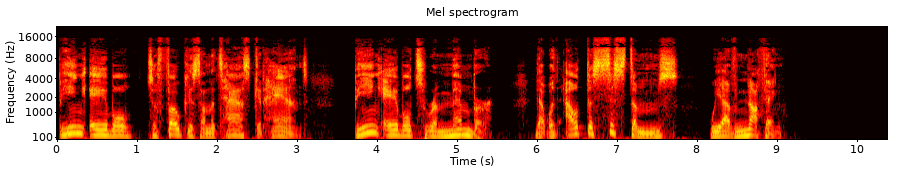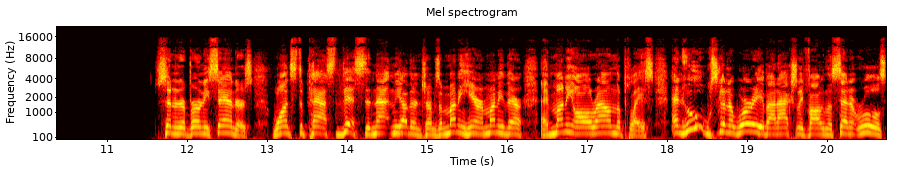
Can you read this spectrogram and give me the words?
being able to focus on the task at hand, being able to remember that without the systems, we have nothing. Senator Bernie Sanders wants to pass this and that and the other in terms of money here and money there and money all around the place. And who's going to worry about actually following the Senate rules?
